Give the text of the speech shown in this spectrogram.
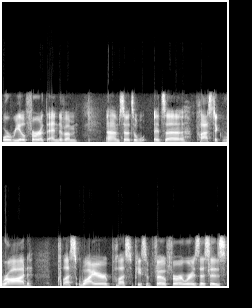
or real fur at the end of them. Um, so it's a it's a plastic rod plus wire plus a piece of faux fur, whereas this is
